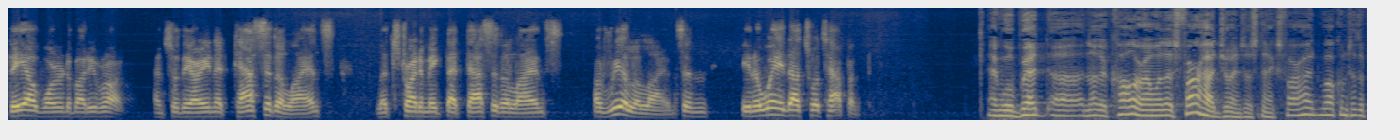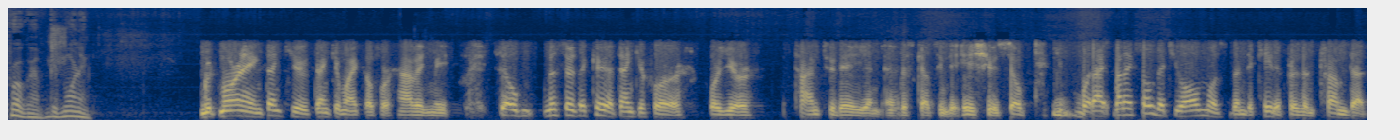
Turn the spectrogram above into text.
they are worried about Iran. And so they are in a tacit alliance. Let's try to make that tacit alliance a real alliance. And in a way, that's what's happened. And we'll get uh, another caller on with us. Farhad joins us next. Farhad, welcome to the program. Good morning. Good morning. Thank you. Thank you, Michael, for having me. So, Mr. Zakaria, thank you for, for your time today and, and, discussing the issue. So, but I but I felt that you almost vindicated President Trump that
